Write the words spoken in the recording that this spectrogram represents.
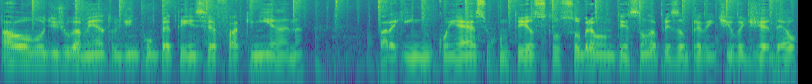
alvo de julgamento de incompetência facniana. Para quem conhece o contexto sobre a manutenção da prisão preventiva de Gedel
